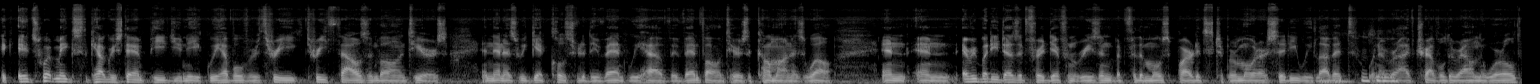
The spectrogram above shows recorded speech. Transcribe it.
It's what makes the Calgary Stampede unique. We have over three three thousand volunteers, and then as we get closer to the event, we have event volunteers that come on as well. And and everybody does it for a different reason, but for the most part, it's to promote our city. We love it. Mm-hmm. Whenever I've traveled around the world,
